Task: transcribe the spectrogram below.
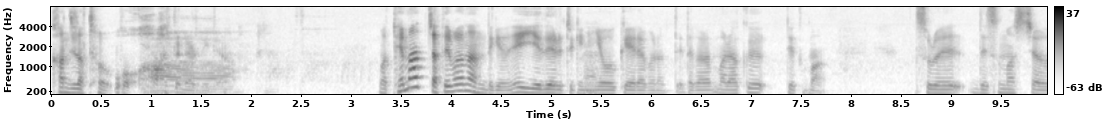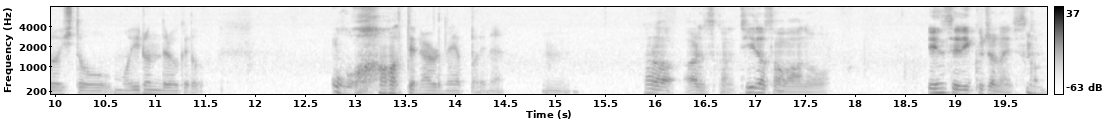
感じだとおおってなるみたいなまあ、手間っちゃ手間なんだけどね家出るときに洋服選ぶのって、だからまあ楽っていうかまあそれで済ましちゃう人もいるんだろうけどおおってなるねやっぱりね。うん。だからあれですかね。ティーダさんはあの遠征で行くじゃないですか、うん。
